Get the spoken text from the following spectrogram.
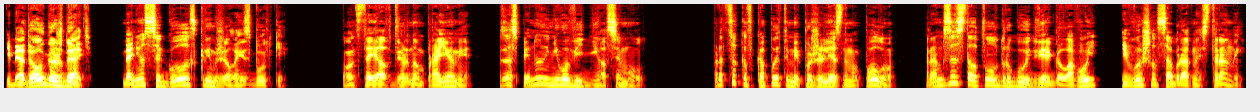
«Тебя долго ждать?» — донесся голос Кремжела из будки. Он стоял в дверном проеме, за спиной у него виднелся мул. Процокав копытами по железному полу, Рамзес столкнул другую дверь головой и вышел с обратной стороны.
